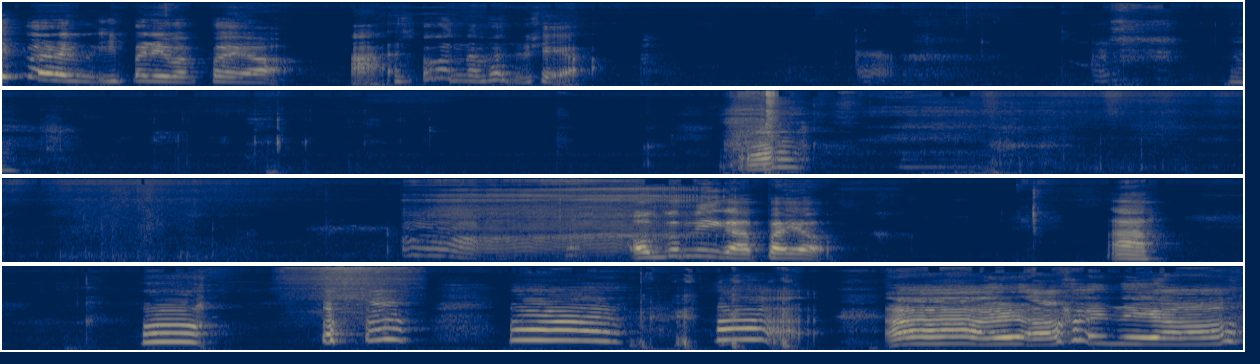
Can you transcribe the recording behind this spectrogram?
이빨 이빨이 아파요. 아 속았나 봐주세요. 아. 어금니가 아파요. 아. 아. 아. 아. 아. 아. 하네요.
